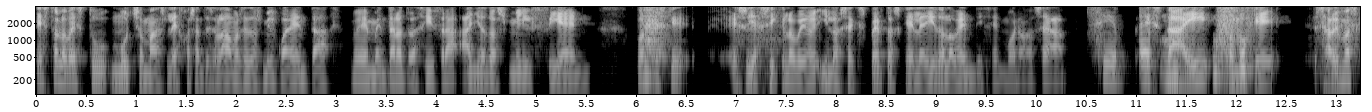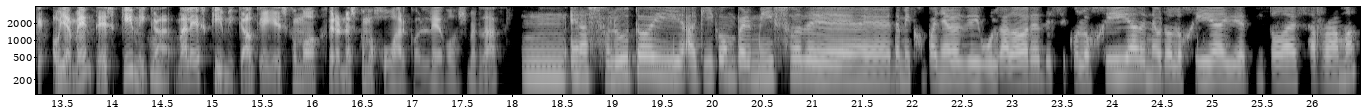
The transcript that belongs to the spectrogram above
Esto lo ves tú mucho más lejos. Antes hablábamos de 2040, me voy a inventar otra cifra, año 2100, porque es que eso ya sí que lo veo. Y los expertos que he leído lo ven, dicen, bueno, o sea, sí, está ahí como que sabemos que, obviamente, es química, mm. ¿vale? Es química, ok, es como, pero no es como jugar con Legos, ¿verdad? Mm, en absoluto, y aquí con permiso de, mis compañeros divulgadores de psicología, de neurología y de toda esa rama,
